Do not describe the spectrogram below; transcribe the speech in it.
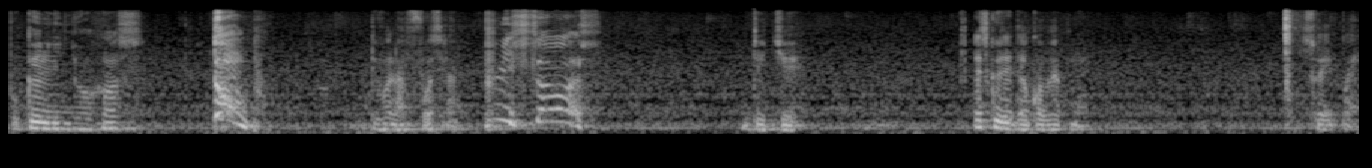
Pour que l'ignorance tombe devant la force et la puissance de Dieu. Est-ce que vous êtes d'accord avec moi? Soyez prêts.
